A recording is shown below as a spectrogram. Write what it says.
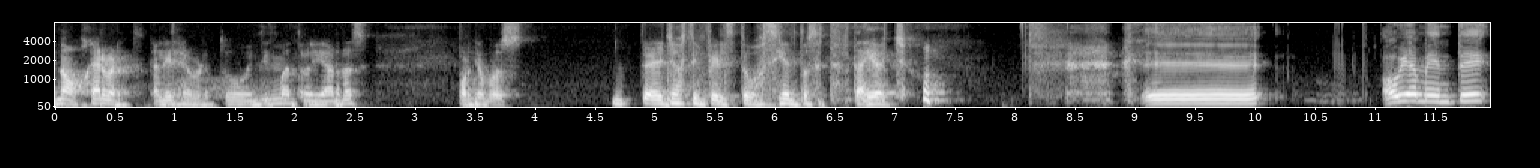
No, Herbert, Khalil Herbert tuvo 24 yardas, porque pues Justin Fields tuvo 178. eh, Obviamente,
